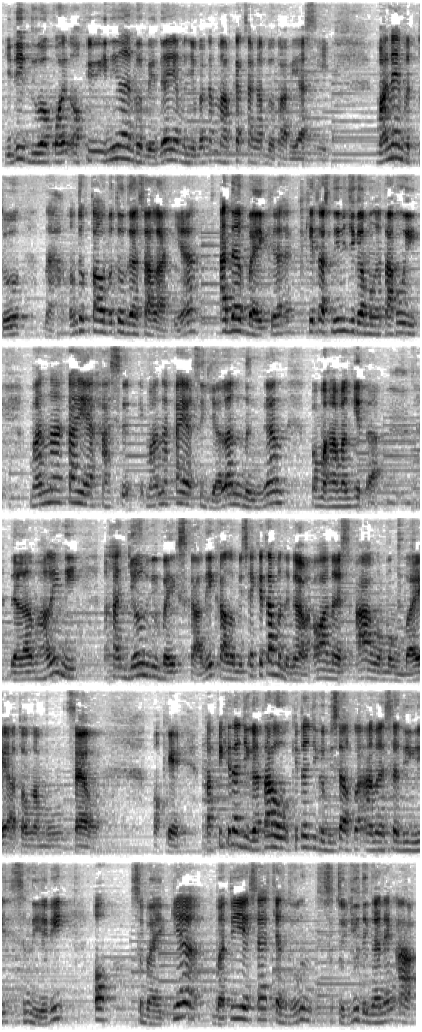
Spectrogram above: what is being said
Jadi dua point of view ini yang berbeda yang menyebabkan market sangat bervariasi. Mana yang betul? Nah, untuk tahu betul dan salahnya, ada baiknya kita sendiri juga mengetahui manakah yang hasil, manakah yang sejalan dengan pemahaman kita. Dalam hal ini akan jauh lebih baik sekali kalau misalnya kita mendengar oh analis A ngomong buy atau ngomong sell. Oke, tapi kita juga tahu, kita juga bisa lakukan analisa diri sendiri. Oh, sebaiknya berarti ya saya cenderung setuju dengan yang A.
